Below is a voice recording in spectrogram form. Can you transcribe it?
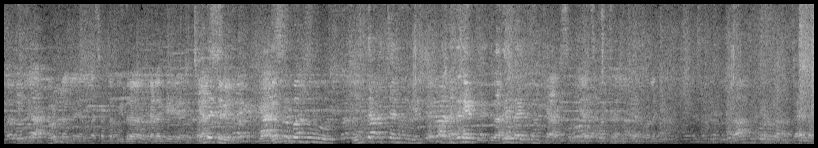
Total ಎಲ್ಲ ಸೆಟಪ್ ಇದರ ಕೆಳಗೆ ಗ್ಯಾಸ್. ಬಂದು ಎಂತ ಕಿಚನ್ ಎಂತ ಅದೇ ಅದೇ ಗ್ಯಾಸ್ ಗ್ಯಾಸ್. ಎಲ್ಲ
